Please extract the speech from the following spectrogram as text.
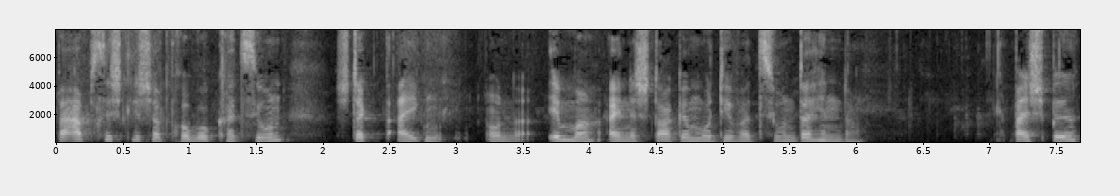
Bei absichtlicher Provokation steckt eigen oder immer eine starke Motivation dahinter. Beispiel,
